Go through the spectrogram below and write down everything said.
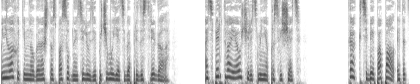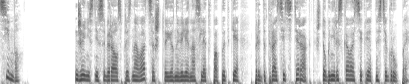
Поняла хоть немного, на что способны эти люди, почему я тебя предостерегала. А теперь твоя очередь меня просвещать. Как к тебе попал этот символ? Дженнис не собиралась признаваться, что ее навели на след в попытке предотвратить теракт, чтобы не рисковать секретностью группы.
